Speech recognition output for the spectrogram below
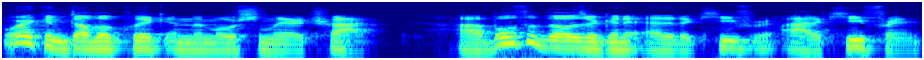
or I can double click in the motion layer track. Uh, both of those are going to edit a key add a keyframe.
